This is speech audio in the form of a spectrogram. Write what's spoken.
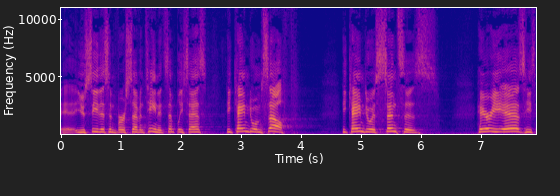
Uh, you see this in verse 17. It simply says, he came to himself. He came to his senses. Here he is. He's,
